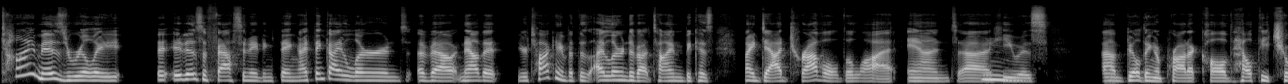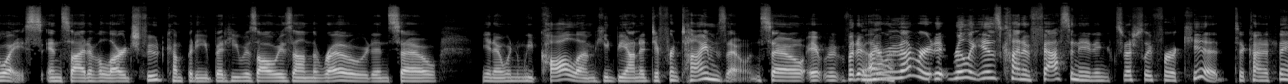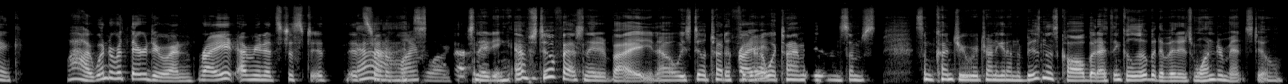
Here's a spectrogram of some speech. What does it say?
Time is really it is a fascinating thing. I think I learned about now that you're talking about this. I learned about time because my dad traveled a lot, and uh, mm. he hmm. was uh, building a product called Healthy Choice inside of a large food company. But he was always on the road, and so you know when we'd call him, he'd be on a different time zone. So it, but it, yeah. I remembered it really is kind of fascinating, especially for a kid to kind of think wow, I wonder what they're doing, right? I mean, it's just it, it's yeah, sort of mind blowing. Fascinating. I'm still fascinated by it. You know, we still try to figure right? out what time it is in some some country we're trying to get on a business call, but I think a little bit of it is wonderment still.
